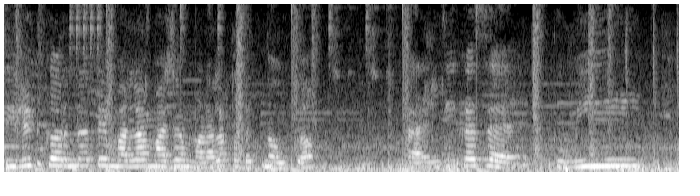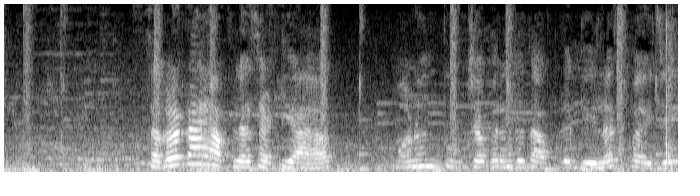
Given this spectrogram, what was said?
डिलीट करणं ते मला माझ्या मनाला पटत नव्हतं. कारण की कसं आहे तुम्ही सगळं काय आपल्यासाठी आहात म्हणून तुमच्यापर्यंत तर आपलं गेलंच पाहिजे.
